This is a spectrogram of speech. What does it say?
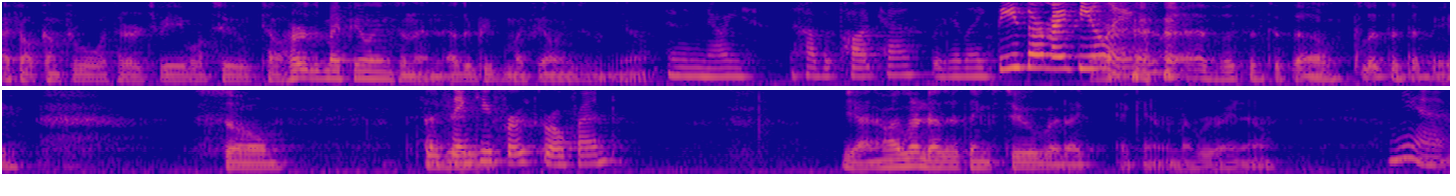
I felt comfortable with her to be able to tell her my feelings, and then other people my feelings, and you know. And then now you have a podcast where you're like, "These are my feelings." listen to them. Listen to me. So so I thank you. you, first girlfriend. yeah, no, I learned other things too, but I I can't remember right now. Yeah.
